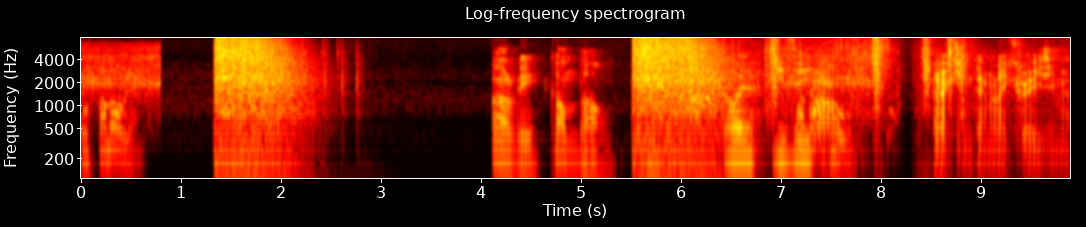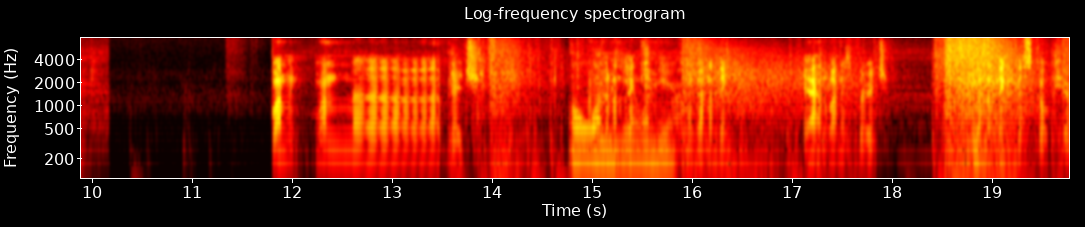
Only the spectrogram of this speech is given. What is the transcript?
установлен. Harvey, calm down. Oh, easy. Wow. Wrecking them like crazy, man. One, one uh, bridge. Oh, one here, one here. I'm gonna link him. Yeah, and one is bridge. I'm gonna link the scope here.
